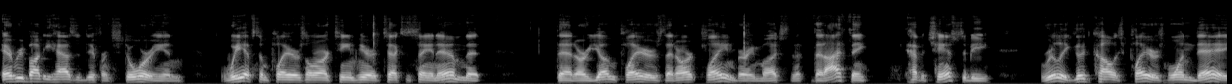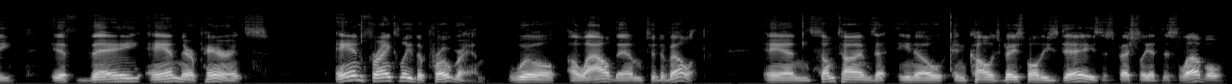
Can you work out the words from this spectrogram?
everybody has a different story. And we have some players on our team here at Texas A&M that, that are young players that aren't playing very much that, that I think have a chance to be really good college players one day if they and their parents and frankly the program will allow them to develop and sometimes, that you know, in college baseball these days, especially at this level,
